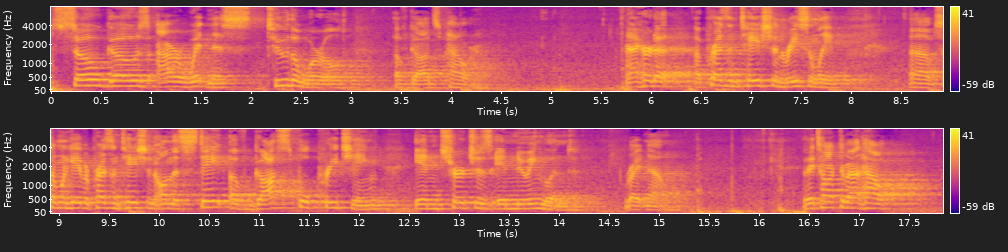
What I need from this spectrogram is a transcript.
so goes our witness to the world of God's power. I heard a, a presentation recently. Uh, someone gave a presentation on the state of gospel preaching in churches in New England right now. They talked about how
